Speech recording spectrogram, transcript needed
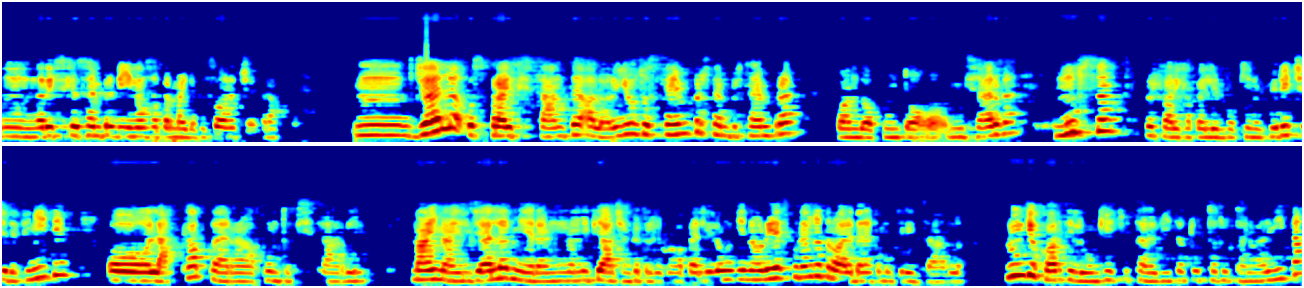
mm, rischio sempre di non saper mai dove sono, eccetera. Mm, gel o spray fissante? Allora, io uso sempre, sempre, sempre, quando appunto mi serve, mousse per fare i capelli un pochino più ricci e definiti, o lacca per appunto fissarli. Mai mai il gel mi non mi piace anche perché con capelli lunghi non riesco neanche a trovare bene come utilizzarlo. Lunghi o corti lunghi, tutta la vita, tutta tutta la vita.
